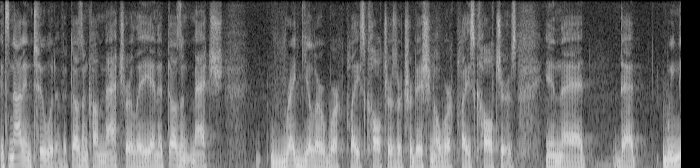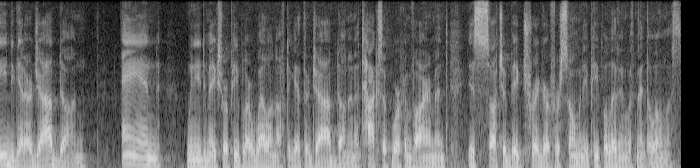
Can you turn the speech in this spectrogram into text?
it's not intuitive. It doesn't come naturally and it doesn't match regular workplace cultures or traditional workplace cultures in that that we need to get our job done and we need to make sure people are well enough to get their job done. And a toxic work environment is such a big trigger for so many people living with mental illness.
